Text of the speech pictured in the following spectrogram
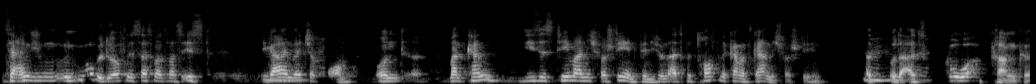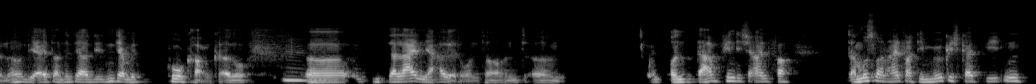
Es ist ja eigentlich ein, Urbedürfnis, dass man was isst, egal in mhm. welcher Form. Und äh, man kann dieses Thema nicht verstehen, finde ich. Und als Betroffene kann man es gar nicht verstehen. Mhm. Oder als Co-Kranke. Ne? Die Eltern sind ja, die sind ja mit Co-krank. Also mhm. äh, da leiden ja alle drunter. Und, ähm, und, und da finde ich einfach, da muss man einfach die Möglichkeit bieten,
